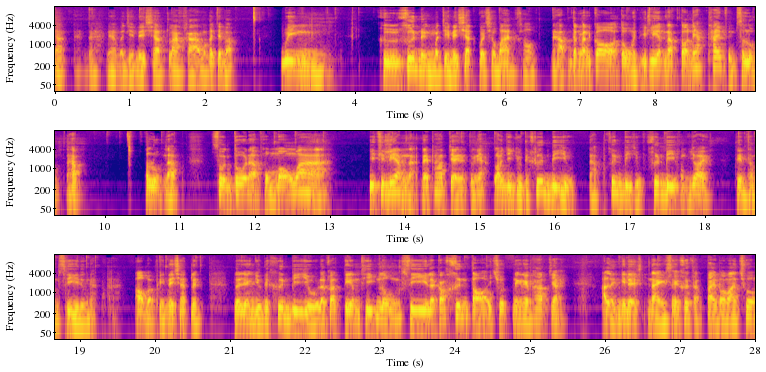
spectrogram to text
ชัดนะเนี่ยมันจะเห็นได้ชัดราคามันก็จะแบบวิ่ง คือขึ้นหนึ่งมันจะเห็นได้ชัดกว่าชาวบ้านเขา นะครับ ดังนั้นก็ตัวหมือนอีเลียมนะครับตอนเนี้ยถ้าผมสรุปนะครับ สรุปนะครับ ส่วนตัวนะผมมองว่าอีเทเรียมนะในภาพใหญ่เนี่ยตรงเนี้ยเราจะอยู่ในคลื่น B อยู่นะครับคลื่น B อยู่คลื่น B ของย่อย เตรียมทำ C ตรงนี้เอาแบบเห็นได้ชัดเลย เรายังอยู่ในคลื่น B อยู่ แล้วก็เตรียมทิ้งลง C แล้วก็ขึ้นต่ออีกชุดหนึ่งในภาพใหญ่อะไรอย่างนี้ในในไซเคิลตัดไปประมาณช่วง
